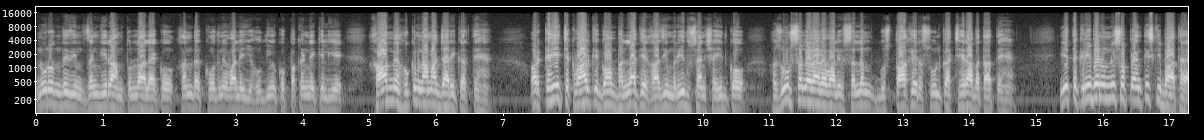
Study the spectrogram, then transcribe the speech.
نور الدین زنگی رحمۃ اللہ علیہ کو خندق کھودنے والے یہودیوں کو پکڑنے کے لیے خواب میں حکم نامہ جاری کرتے ہیں اور کہیں چکوال کے گاؤں بھلا کے غازی مرید حسین شہید کو حضور صلی اللہ علیہ وسلم گستاخ رسول کا چہرہ بتاتے ہیں۔ یہ تقریباً انیس سو پینتیس کی بات ہے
